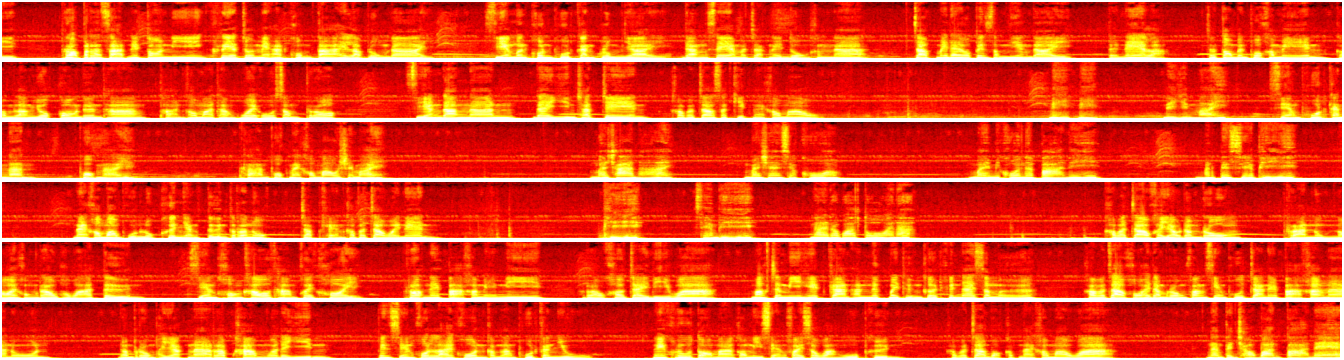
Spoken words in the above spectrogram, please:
เพราะประสาทในตอนนี้เครียดจนไม่อาจข่มตาให้หลับลงได้ สียงเหมือนคนพูดกันกลุ่มใหญ่ ดังแซ่มาจากในโดงข้างหน้า จับไม่ได้ว่าเป็นสำเนียงใด แต่แน่ล่ะ จะต้องเป็นพวกเขมรกำลังยกกองเดินทาง ผ่านเข้ามาทางห้วยโอซัมเปราะ เสียงดังนั้นได้ยินชัดเจนข้าพเจ้าสะกิดนายข้าวเมา นี่นี่ได้ยินไหม เสียงพูดกันนั่น พวกไหน พรานพวกนายข้าวเมาใช่ไหมไม่ใช่นาย ไม่ใช่เสียโคไม่มีคนในป่านี้ มันเป็นเสียผี นายข้าวเมาผุนลุกขึ้นอย่างตื่นตระหนก จับแขนข้าพเจ้าไว้แน่น ผีเสียงผี นายระวังตัวไว้นะข้าพเจ้าเขย่าดำรงพรานหนุ่มน้อยของเราผวาตื่น เสียงของเขาถามค่อยๆ เพราะในป่าเขมรนี้ เราเข้าใจดีว่ามักจะมีเหตุการณ์อันนึกไม่ถึงเกิดขึ้นได้เสมอ ข้าพเจ้าขอให้ดำรงฟังเสียงพูดจาในป่าข้างหน้าโน้นดำรงพยักหน้ารับคำว่าได้ยิน เป็นเสียงคนหลายคนกำลังพูดกันอยู่ ในครู่ต่อมาก็มีแสงไฟสว่างวูบขึ้นข้าพเจ้าบอกกับนายข้าวเม่าว่า นั่นเป็นชาวบ้านป่าแน่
